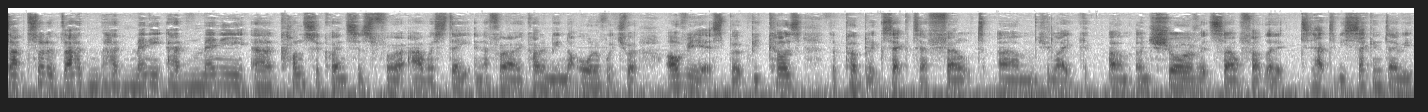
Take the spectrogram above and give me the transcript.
that sort of that had, had many had many uh, consequences for our state and for our economy. Not all of which were obvious, but because the public sector felt, um, if you like, um, unsure of itself, felt that it had to be secondary,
